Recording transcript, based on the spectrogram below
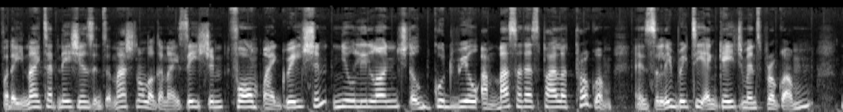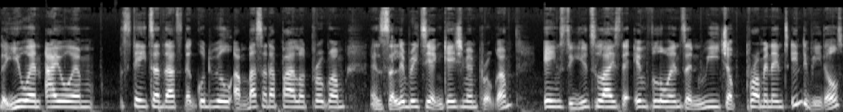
for the United Nations International Organization for Migration, newly launched Goodwill Ambassadors Pilot Program and Celebrity Engagement Program. The UN IOM stated that the Goodwill Ambassador Pilot Program and Celebrity Engagement Program aims to utilize the influence and reach of prominent individuals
